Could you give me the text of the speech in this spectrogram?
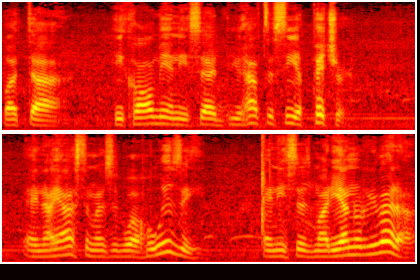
but uh, he called me and he said, "You have to see a pitcher." And I asked him. I said, "Well, who is he?" And he says, "Mariano Rivera."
